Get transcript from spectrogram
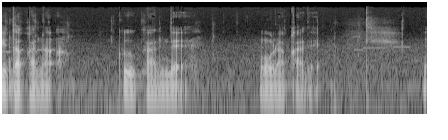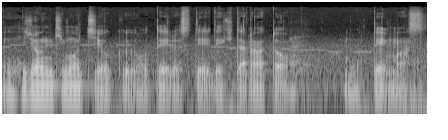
豊かな空間で、おおらかで、非常に気持ちよくホテルステイできたなと思っています。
